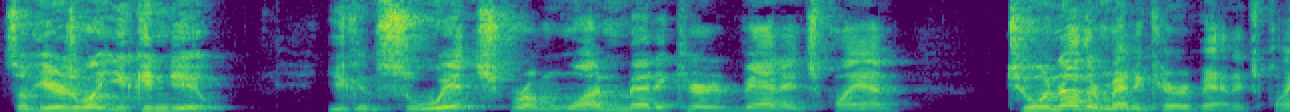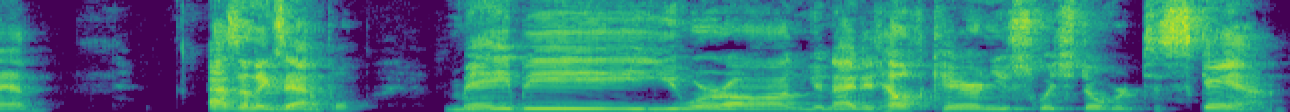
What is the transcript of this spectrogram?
So here's what you can do you can switch from one Medicare Advantage plan to another Medicare Advantage plan. As an example, maybe you were on United Healthcare and you switched over to SCAN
